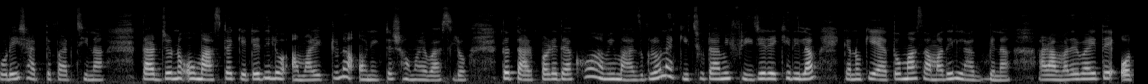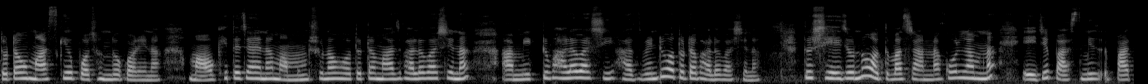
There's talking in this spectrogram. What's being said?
করেই সারতে পারছি না। তার জন্য ও মাছটা কেটে দিল, আমার একটু না অনেকটা সময় বাঁচলো। তো তারপরে দেখো, আমি মাছগুলো না কিছুটা আমি ফ্রিজে রেখে দিলাম, কেন কি এত মাছ আমাদের লাগবে না। আর আমাদের বাড়িতে অতটাও মাছ কেউ পছন্দ করে না। মাও খেতে চায় না, মামাম সোনাও অতটা মাছ ভালোবাসে না, আমি একটু ভালোবাসি হাজব্যান্ডও অতটা ভালোবাসে না। তো সেই জন্য অত মাছ রান্না করলাম না। এই যে পাঁচ মিস পাঁচ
